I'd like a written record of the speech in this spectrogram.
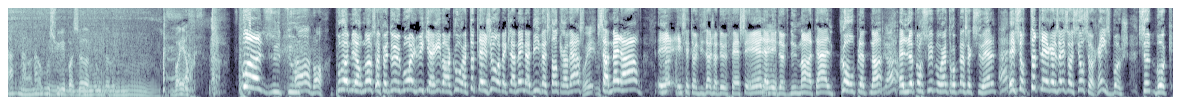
Ah, vous suivez pas ça, vous avez- Voyons. Pas du tout. Ah bon. Premièrement, ça fait deux mois, lui qui arrive en cours à tous les jours avec la même habille veston crevasse. Oui. Ça m'énerve. Et, et c'est un visage à deux fesses. Et elle, elle est devenue mentale complètement. Elle le poursuit pour attroupement sexuel. Et sur tous les réseaux sociaux, sur Rincebook, sur Book,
